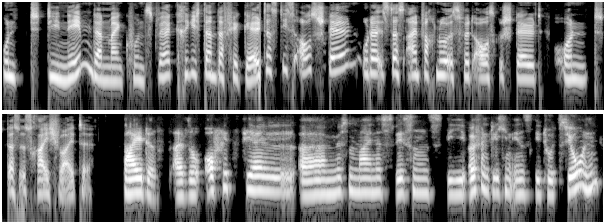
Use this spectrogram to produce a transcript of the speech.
und die nehmen dann mein Kunstwerk. Kriege ich dann dafür Geld, dass die's ausstellen oder ist das einfach nur, es wird ausgestellt und das ist Reichweite? Beides. Also offiziell äh, müssen meines Wissens die öffentlichen Institutionen,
